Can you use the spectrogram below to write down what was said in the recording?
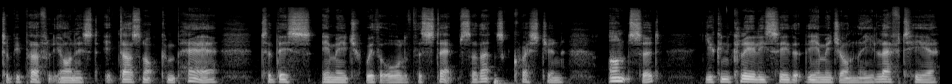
to be perfectly honest, it does not compare to this image with all of the steps. So that's question answered. You can clearly see that the image on the left here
